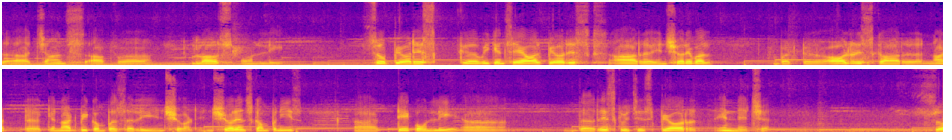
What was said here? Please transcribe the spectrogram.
a chance of uh, loss only. So pure risk uh, we can say all pure risks are uh, insurable but uh, all risks are not cannot be compulsorily insured. Insurance companies take only the risk which is pure in nature. So,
